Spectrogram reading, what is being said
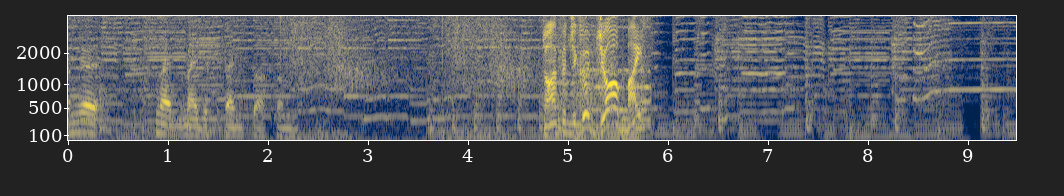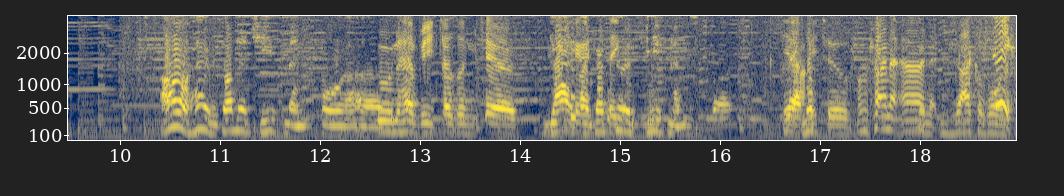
I'm gonna snipe my dispenser from. Time for a good job, mate. Oh, hey, we got an achievement for, uh, Moon heavy doesn't care. You guys, I got take your it. achievement. Yeah, Yeah. me too. I'm trying to earn Jack of all Sick.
